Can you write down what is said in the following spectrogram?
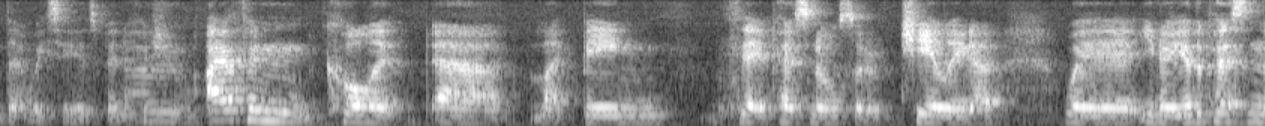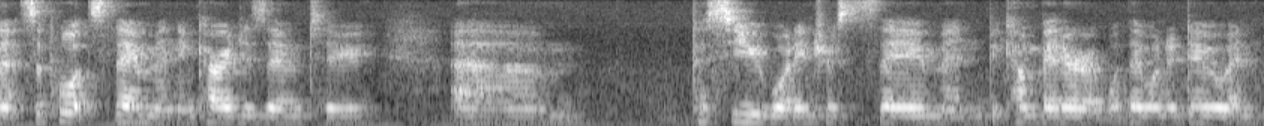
that we see as beneficial. I often call it uh, like being their personal sort of cheerleader, where you know you're the person that supports them and encourages them to um, pursue what interests them and become better at what they want to do and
